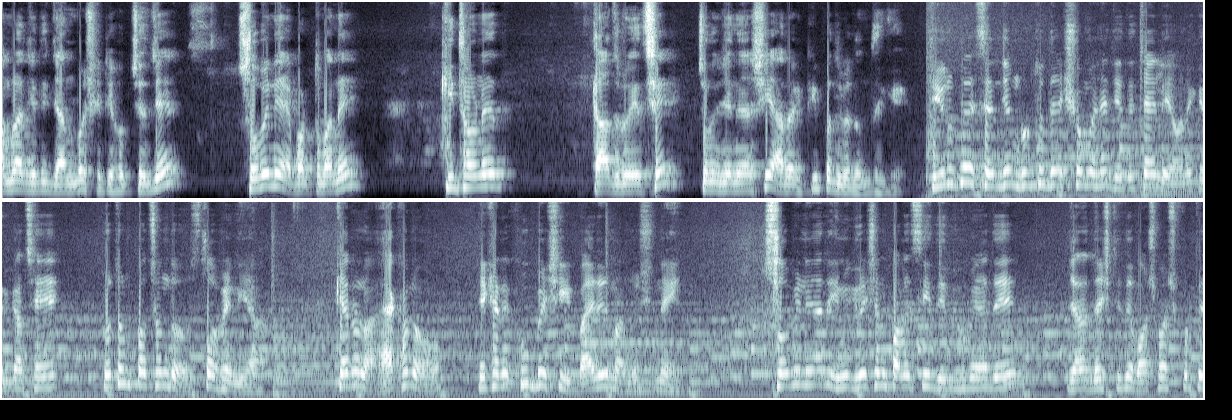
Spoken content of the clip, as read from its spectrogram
আমরা যেটি জানব সেটি হচ্ছে যে স্লোভেনিয়ায় বর্তমানে কি ধরনের কাজ রয়েছে? চলে জেনে আসি আরও একটি প্রতিবেদন থেকে। ইউরোপের সেনজেনভুক্ত দেশসমূহে যেতে চাইলে অনেকের কাছে প্রথম পছন্দ স্লোভেনিয়া। কেননা এখনও এখানে খুব বেশি বাইরের মানুষ নেই। স্লোভেনিয়ার ইমিগ্রেশন পলিসি দীর্ঘমেয়াদে যারা দেশটিতে বসবাস করতে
